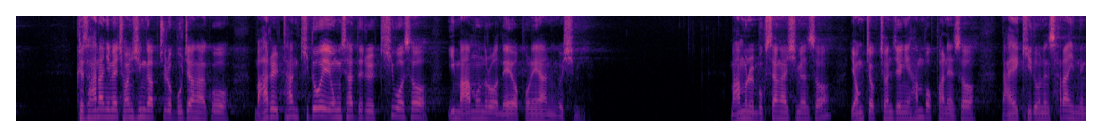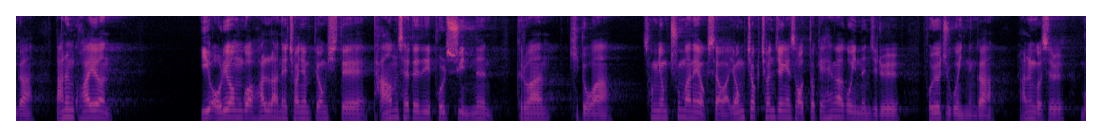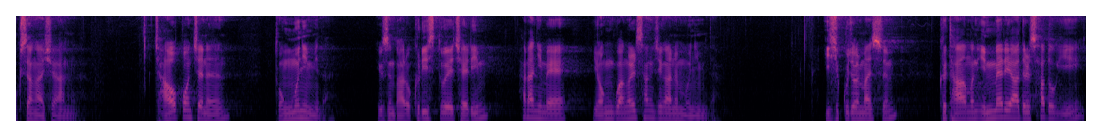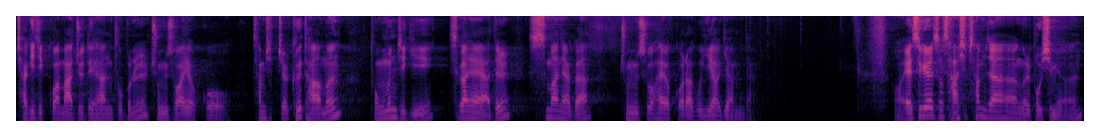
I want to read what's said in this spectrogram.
그래서 하나님의 전신갑주로 무장하고 말을 탄 기도의 용사들을 키워서 이 마문으로 내어 보내야 하는 것입니다. 마문을 묵상하시면서 영적 전쟁의 한복판에서 나의 기도는 살아있는가? 나는 과연 이 어려움과 환란의 전염병 시대에 다음 세대들이 볼 수 있는 그러한 기도와 성령 충만의 역사와 영적 전쟁에서 어떻게 행하고 있는지를 보여주고 있는가라는 것을 묵상하셔야 합니다. 자, 아홉 번째는 동문입니다. 이것은 바로 그리스도의 재림, 하나님의 영광을 상징하는 문입니다. 29절 말씀 그 다음은 인멜의 아들 사독이 자기 집과 마주대한 부분을 중수하였고 30절 그 다음은 동문직이 스가냐의 아들 스마냐가 중수하였거라고 이야기합니다. 어, 에스겔서 43장을 보시면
